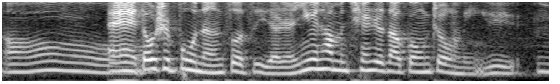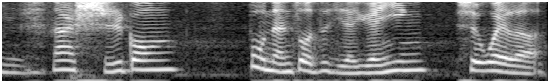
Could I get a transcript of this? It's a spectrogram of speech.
哦。哎，都是不能做自己的人，因为他们牵涉到公众领域。嗯，那时工不能做自己的原因，是为了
